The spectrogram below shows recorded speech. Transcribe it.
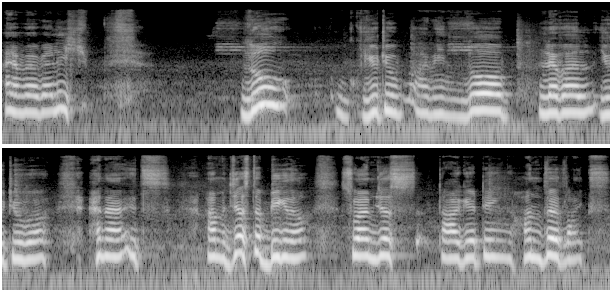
I am a very low YouTube, I mean low level YouTuber, and I, it's I'm just a beginner, so I'm just targeting 100 likes.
